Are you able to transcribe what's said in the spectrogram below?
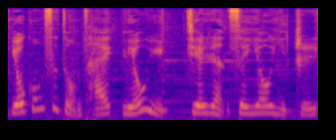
由公司总裁刘宇接任 CEO 一职。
